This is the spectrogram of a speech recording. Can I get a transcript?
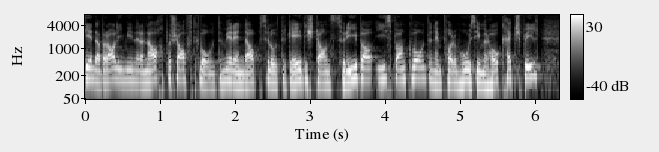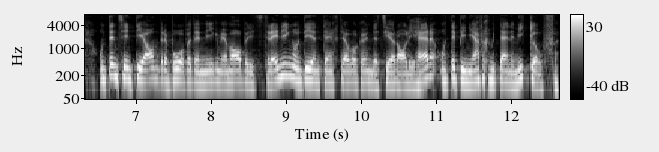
Die haben aber alle in meiner Nachbarschaft gewohnt. Und wir haben absoluter Gehdistanz zur Eisbahn gewohnt und haben vor dem Haus immer Hockey gespielt. Und dann sind die anderen Buben dann irgendwie am Abend ins Training und die haben gedacht, ja, wo gehen jetzt hier alle her? Und dann bin ich einfach mit denen mitgelaufen.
